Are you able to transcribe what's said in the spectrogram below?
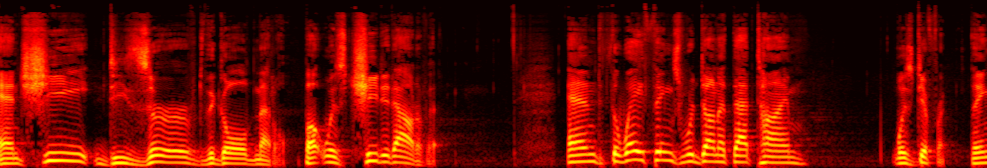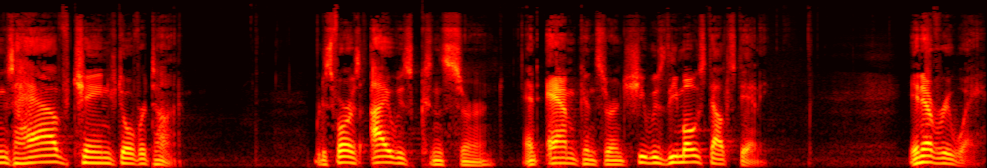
And she deserved the gold medal, but was cheated out of it. And the way things were done at that time was different. Things have changed over time. But as far as I was concerned and am concerned, she was the most outstanding in every way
